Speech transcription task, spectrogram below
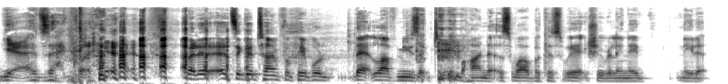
Yeah, exactly. but it, it's a good time for people that love music to get behind it as well because we actually really need need it.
